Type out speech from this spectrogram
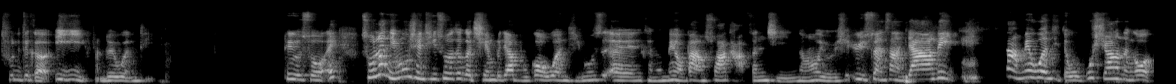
处理这个异议反对问题。例如说，哎，除了你目前提出的这个钱比较不够问题，或是哎可能没有办法刷卡分期，然后有一些预算上的压力，那没有问题的。我不希望能够，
